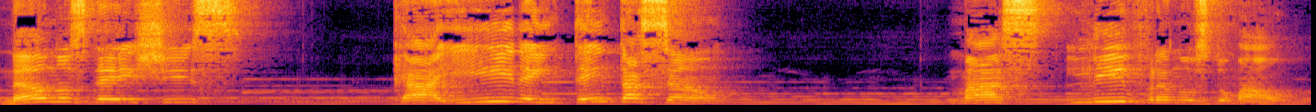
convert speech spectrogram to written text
Não nos deixes cair em tentação, mas livra-nos do mal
